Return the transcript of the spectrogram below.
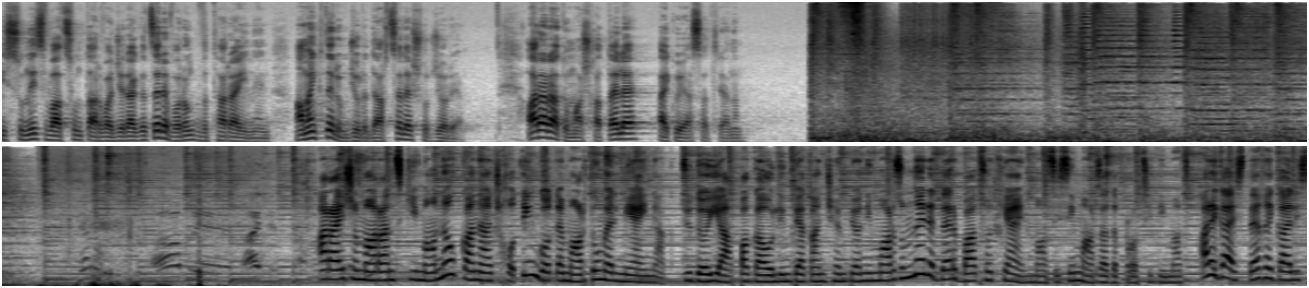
50-ից 60 տարվա ջրագծերը, որոնք վթարային են։ Համայնքներում ջուրը դարձել է շուրջօրյա։ Արարատում աշխատել է Հայկոյ Ասատրյանը։ Առայժմ առանց կիմանո կանաչ խոտին գոտ է մարտում էլ միայնակ։ Ձյուդոյի ապագա օլիմպիական չեմպիոնի մարզումները դեռ բացօթյա են Մասիսի մարզադպրոցի դիմաց։ Արեգա այստեղ է գալիս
